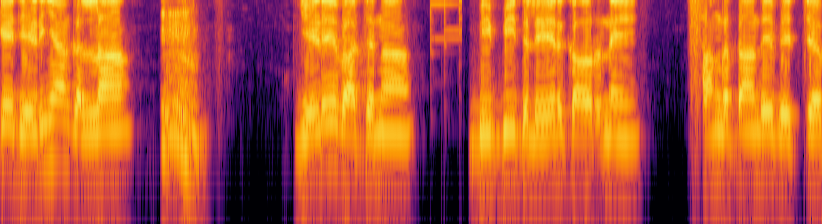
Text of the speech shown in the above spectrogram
ਕਿ ਜਿਹੜੀਆਂ ਗੱਲਾਂ, ਜਿਹੜੇ ਵਚਨ ਬੀਬੀ ਦਲੇਰ ਕੌਰ ਨੇ ਸੰਗਤਾਂ ਦੇ ਵਿੱਚ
